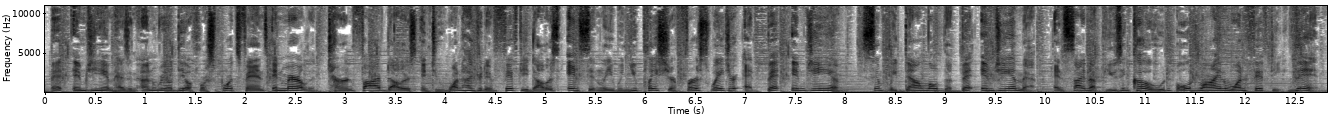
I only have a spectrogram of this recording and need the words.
BetMGM has an unreal deal for sports fans in Maryland. Turn $5 into $150 instantly when you place your first wager at BetMGM. Simply download the BetMGM app and sign up using code OldLine150. Then,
